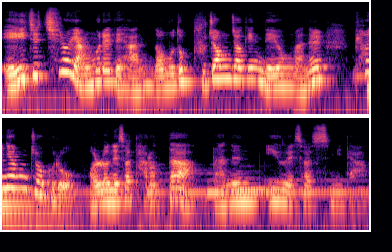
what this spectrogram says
에이즈 치료 약물에 대한 너무도 부정적인 내용만을 편향적으로 언론에서 다뤘다라는 이유에서였습니다.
